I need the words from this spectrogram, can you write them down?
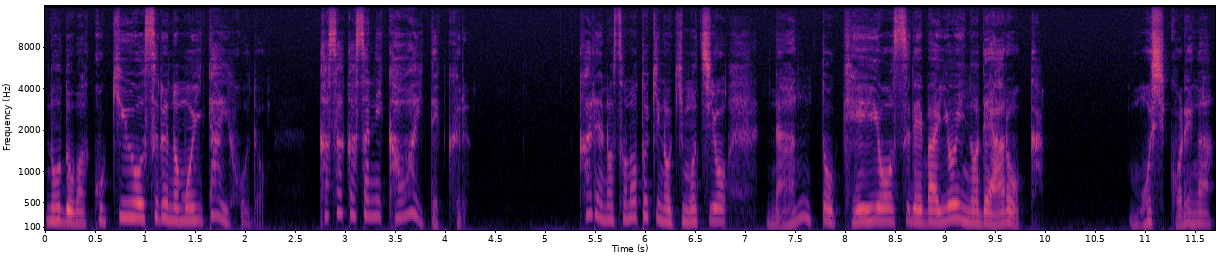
喉は呼吸をするのも痛いほどカサカサに乾いてくる。彼のその時の気持ちを何と形容すればよいのであろうかもしこれが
